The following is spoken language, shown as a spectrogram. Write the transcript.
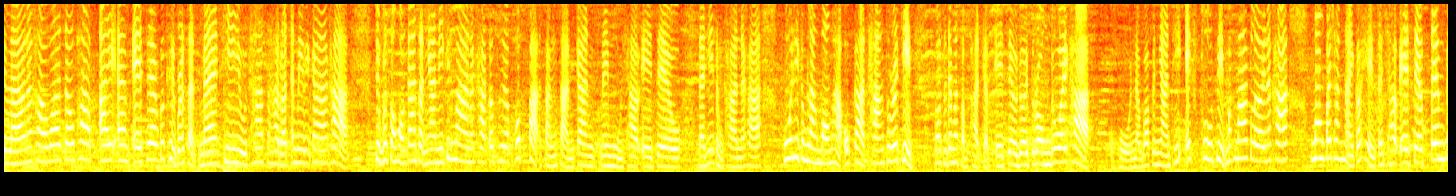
รู้กันแล้วนะคะว่าเจ้าภาพ I am Angel ก็คือบริษัทแม่ที่อยู่ท่าสหรัฐอเมริกาค่ะ จุดประสงค์ของการจัดงานนี้ขึ้นมานะคะ ก็เพื่อพบปะสังสรรค์กันในหมู่ชาวเอเจลและที่สำคัญนะคะ ผู้ที่กำลังมองหาโอกาสทางธุรกิจ ก็จะได้มาสัมผัสกับเอเจลโดยตรงด้วยค่ะโอ้โห นับว่าเป็นงานที่เอ็กซ์คลูซีฟมาก ๆ เลยนะคะ มองไปทางไหนก็เห็นแต่ชาวเอเจลเต็มไป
